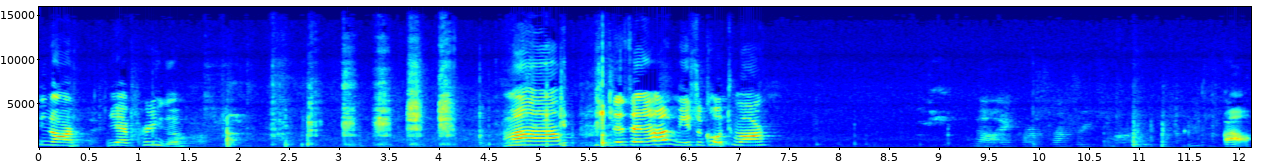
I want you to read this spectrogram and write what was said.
you know, yeah, pretty good. Mom, does anyone have musical tomorrow? No, I ain't cross country tomorrow. Oh,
